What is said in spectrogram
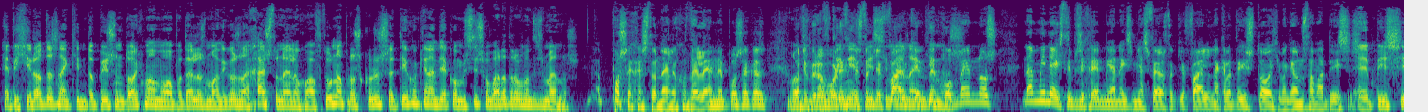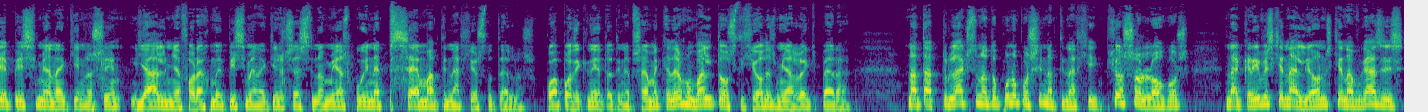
επιχειρώντας να κινητοποιήσουν το όχημα με αποτέλεσμα ο οδηγός να χάσει τον έλεγχο αυτού, να προσκρούσει σε τείχο και να διακομιστεί σοβαρά τραυματισμένος. Πώς έχασε τον έλεγχο, δεν λένε. Πώς έχασε. Ότι αυτή πυροβολήθηκε είναι η στο επίσημη κεφάλι και ανακοίνωση. ενδεχομένως να μην έχεις την ψυχραιμία να έχεις μια σφαίρα στο κεφάλι να κρατήσεις το όχημα και να τον σταματήσεις. Επίση, επίσημη ανακοίνωση, για άλλη μια φορά έχουμε επίσημη ανακοίνωση της αστυνομίας που είναι ψέμα από την αρχή ως το τέλος. Που αποδεικνύεται ότι είναι ψέμα και δεν έχουν βάλει το στοιχειώδες μυαλό εκεί πέρα. Να τα, τουλάχιστον να το πούν όπως είναι από την αρχή. Ποιος ο λόγος να κρύβεις και να λιώνεις και να βγάζεις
